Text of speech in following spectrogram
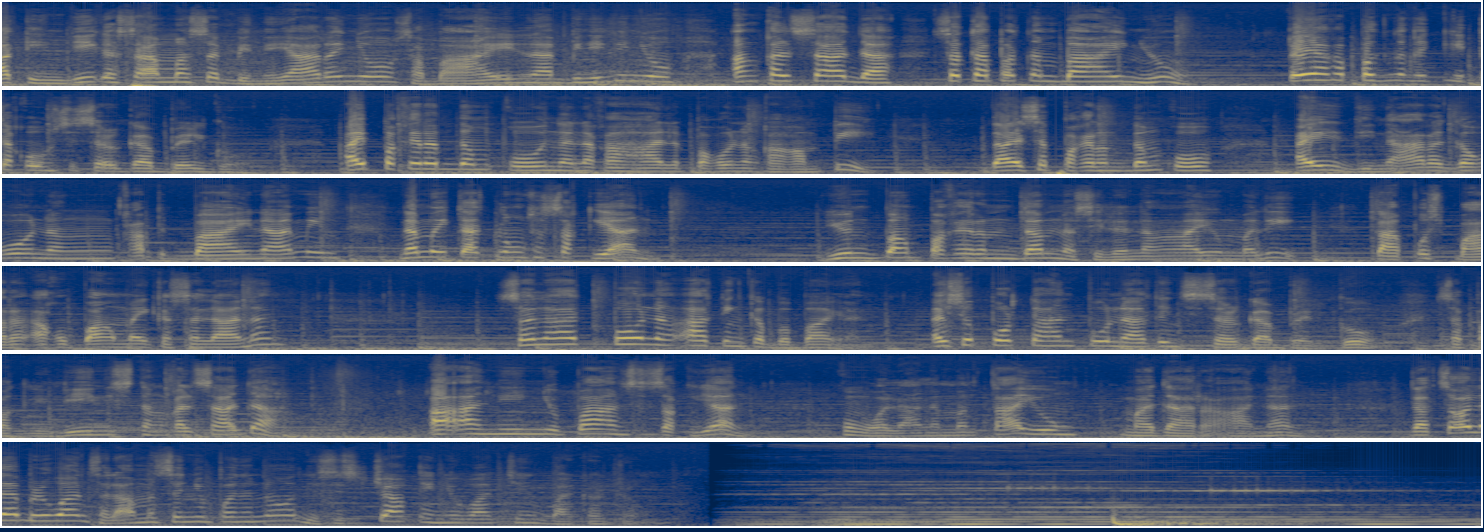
At hindi kasama sa binayaran nyo sa bahay na binili nyo ang kalsada sa tapat ng bahay nyo. Kaya kapag nakikita ko si Sir Gabriel Go, ay pakiramdam ko na nakahanap ako ng kakampi dahil sa pakiramdam ko ay dinarag ako ng kapitbahay namin na may tatlong sasakyan. Yun bang pakiramdam na sila na nga yung mali tapos parang ako pa ang may kasalanan? Sa lahat po ng ating kababayan ay suportahan po natin si Sir Gabriel Go sa paglilinis ng kalsada. Aanin nyo pa ang sasakyan kung wala naman tayong madaraanan. That's all everyone. Salamat sa inyong panonood. This is Chuck and you're watching Biker Drone.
